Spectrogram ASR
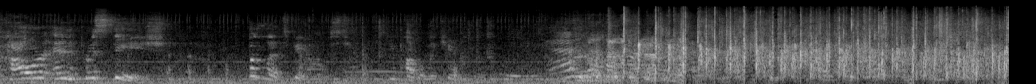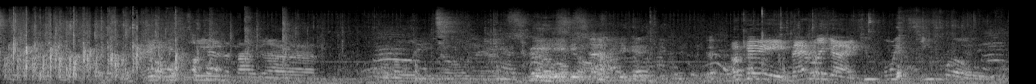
power, and prestige. But let's be honest, you probably can't. Okay, Family Guy 2.0.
